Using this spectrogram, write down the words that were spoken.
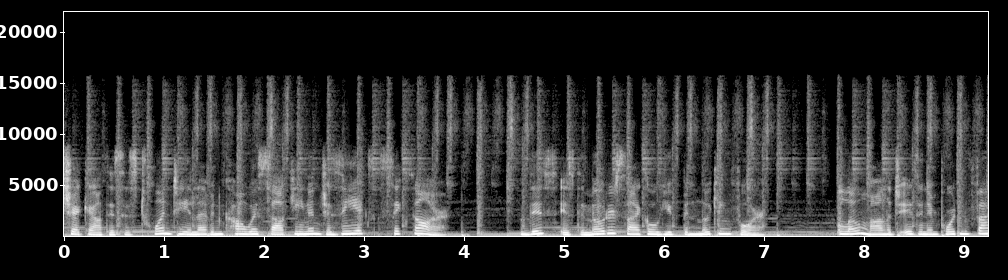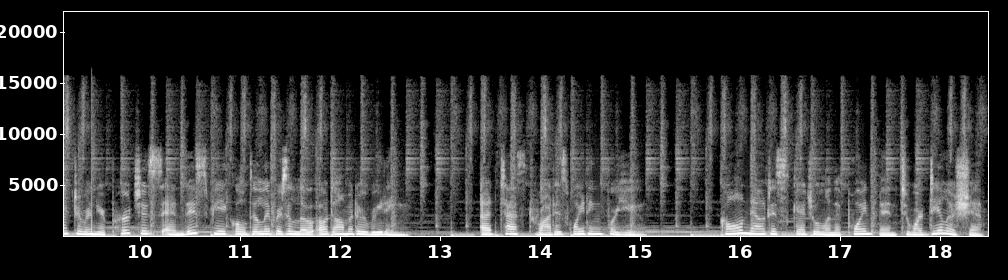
check out this is 2011 Kawasaki Ninja ZX-6R. This is the motorcycle you've been looking for. Low mileage is an important factor in your purchase and this vehicle delivers a low odometer reading. A test ride is waiting for you. Call now to schedule an appointment to our dealership.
